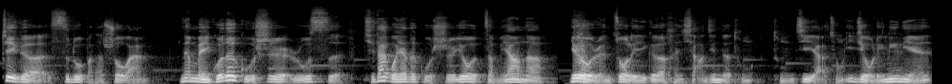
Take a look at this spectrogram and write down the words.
这个思路把它说完。那美国的股市如此，其他国家的股市又怎么样呢？又有人做了一个很详尽的统统计啊，从一九零零年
